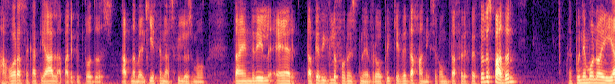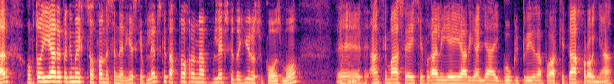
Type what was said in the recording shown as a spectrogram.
αγόρασα κάτι άλλο παρεμπιπτόντως από την Αμερική. Ήρθε ένας φίλος μου, τα Enreal Air, τα οποία δεν κυκλοφορούν στην Ευρώπη και δεν τα έχω ανοίξει ακόμα, μου τα έφερε χθες. Τέλος πάντων, που είναι μόνο AR, όπου το AR, επειδή μου έχει τις οθόνες ενεργέ και βλέπεις και ταυτόχρονα βλέπεις και το γύρο σου κόσμο. Ε, αν θυμάσαι, είχε βγάλει AR γυαλιά η Google πριν από αρκετά χρόνια.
